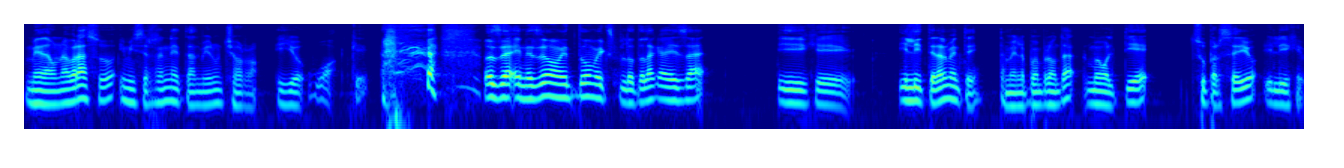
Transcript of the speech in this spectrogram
me da un abrazo y me dice, René, te un chorro. Y yo, wow, ¿qué? o sea, en ese momento me explotó la cabeza y dije, y literalmente, también le pueden preguntar, me volteé súper serio y le dije,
